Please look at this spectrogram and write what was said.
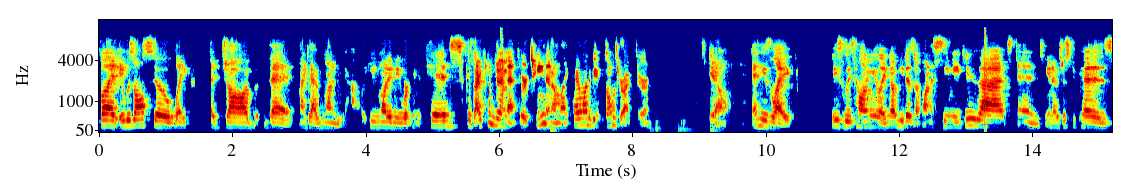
But it was also like a job that my dad wanted me to have. Like, he wanted me working with kids because I came to him at 13 and I'm like, hey, I want to be a film director, you know? And he's like, basically telling me, like, no, he doesn't want to see me do that. And, you know, just because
